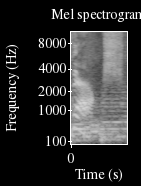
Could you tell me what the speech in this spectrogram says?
Box!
